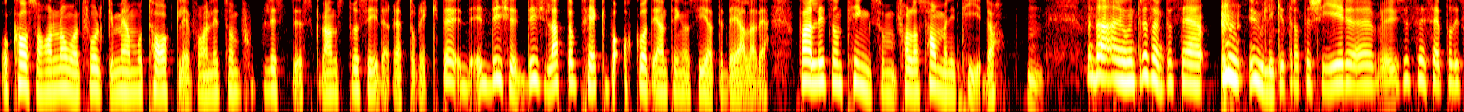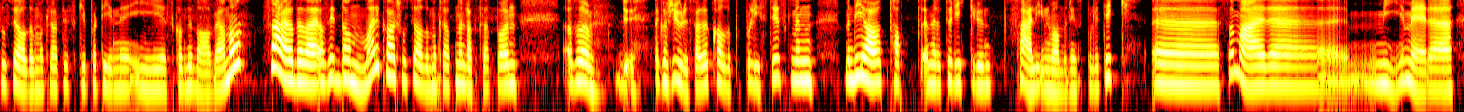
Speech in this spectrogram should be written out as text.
og hva som handler om at folk er mer mottakelige for en litt sånn populistisk venstresideretorikk. Det, det, det, er ikke, det er ikke lett å peke på akkurat én ting og si at det gjelder det. For det er litt sånn ting som faller sammen i tid. da. Mm. Men det er jo interessant å se ulike strategier. Eh, hvis du ser på de sosialdemokratiske partiene i Skandinavia nå, så er jo det der altså I Danmark har sosialdemokratene lagt seg på en altså, Det er kanskje urettferdig å kalle det populistisk, men, men, de har jo tatt en retorikk rundt særlig innvandringspolitikk eh, som er uh, mye mer uh,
